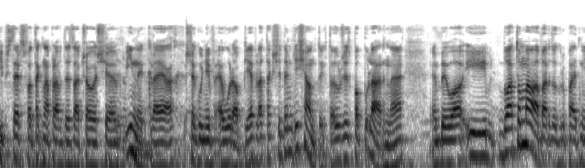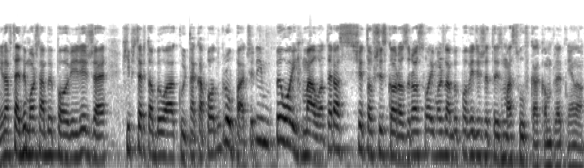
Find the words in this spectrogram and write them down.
Hipsterstwo tak naprawdę zaczęło się w innych krajach, szczególnie w Europie, w latach 70. To już jest popularne było i była to mała bardzo grupa etniczna. Wtedy można by powiedzieć, że hipster to była taka podgrupa, czyli było ich mało. Teraz się to wszystko rozrosło i można by powiedzieć, że to jest masówka kompletnie. No.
